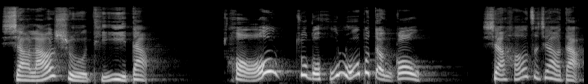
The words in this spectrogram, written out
小老鼠提议道：“好，做个胡萝卜蛋糕。”小猴子叫道：“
